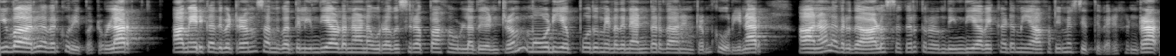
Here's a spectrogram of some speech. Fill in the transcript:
இவ்வாறு அவர் குறிப்பிட்டுள்ளார். அமெரிக்க அதிபர் ட்ரம்ப் சமீபத்தில் இந்தியாவுடனான உறவு சிறப்பாக உள்ளது என்றும் மோடி எப்போதும் எனது நண்பர்தான் என்றும் கூறினார். ஆனால் அவரது ஆலோசகர் தொடர்ந்து இந்தியாவை கடுமையாக விமர்சித்து வருகின்றார்.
